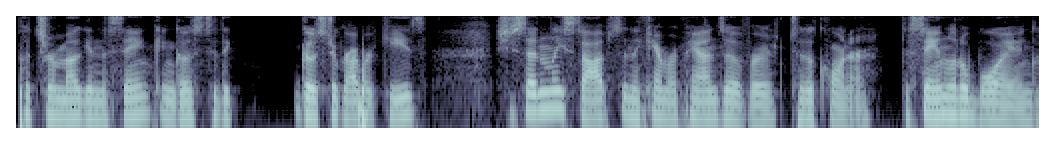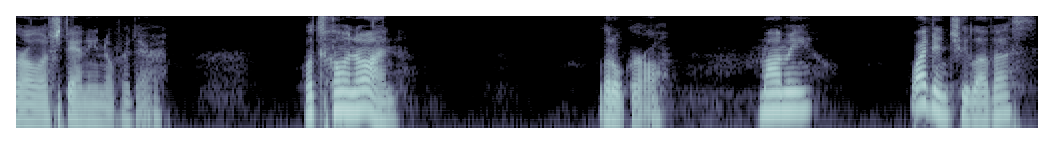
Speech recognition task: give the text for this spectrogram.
puts her mug in the sink, and goes to the goes to grab her keys. She suddenly stops, and the camera pans over to the corner. The same little boy and girl are standing over there. What's going on? Little girl. Mommy, why didn't you love us?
